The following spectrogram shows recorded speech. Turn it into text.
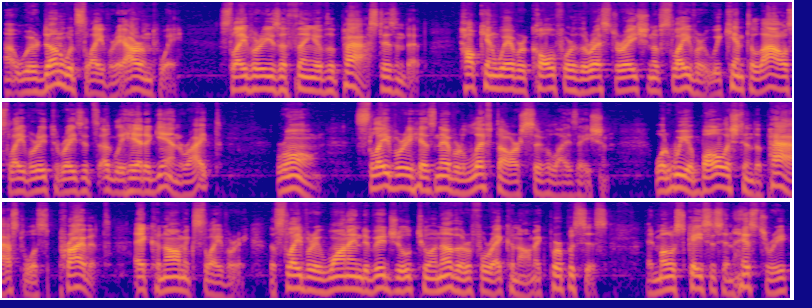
uh, we're done with slavery, aren't we? Slavery is a thing of the past, isn't it? How can we ever call for the restoration of slavery? We can't allow slavery to raise its ugly head again, right? Wrong. Slavery has never left our civilization. What we abolished in the past was private, economic slavery, the slavery of one individual to another for economic purposes. In most cases in history,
